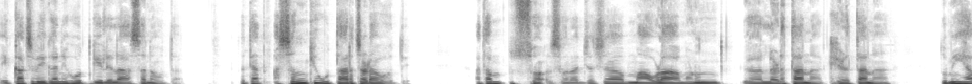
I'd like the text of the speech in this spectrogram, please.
एकाच वेगाने होत गेलेला असा नव्हता. तर त्यात असंख्य उतार चढाव होते. आता स्व स्वराज्याच्या मावळा म्हणून लढताना खेळताना तुम्ही ह्या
